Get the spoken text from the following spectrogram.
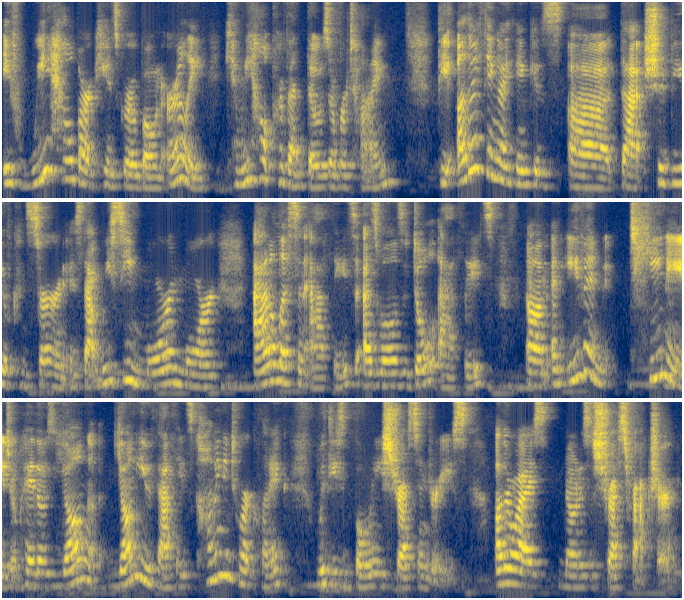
If we help our kids grow bone early, can we help prevent those over time? The other thing I think is uh, that should be of concern is that we see more and more adolescent athletes as well as adult athletes um, and even teenage, okay, those young young youth athletes coming into our clinic with these bony stress injuries otherwise known as a stress fracture.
